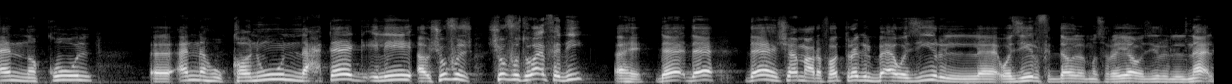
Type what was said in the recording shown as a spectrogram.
أن نقول أنه قانون نحتاج إليه. أو شوفوا شوفوا الوقفة دي. أهي ده ده ده هشام عرفات راجل بقى وزير وزير في الدولة المصرية وزير النقل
